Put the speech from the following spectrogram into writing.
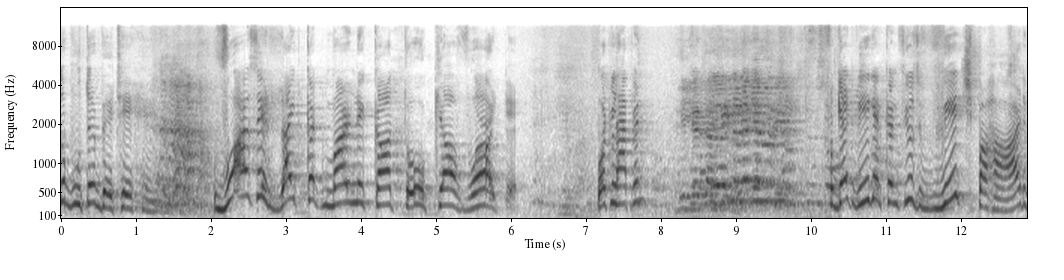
कबूतर बैठे हैं वहाँ से राइट कट मारने का तो क्या वाट है what will happen forget we get confused which pahad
